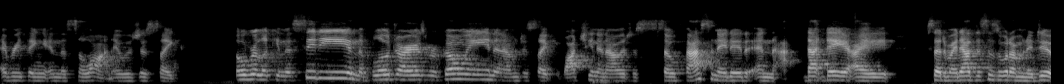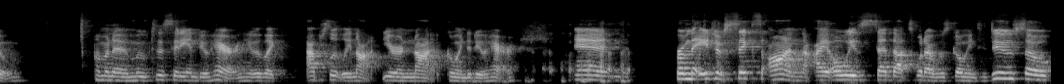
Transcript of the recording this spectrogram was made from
everything in the salon. It was just like overlooking the city and the blow dryers were going and i'm just like watching and i was just so fascinated. And that day i said to my dad this is what i'm going to do. I'm going to move to the city and do hair. And he was like absolutely not. You're not going to do hair. And from the age of six on i always said that's what i was going to do. So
